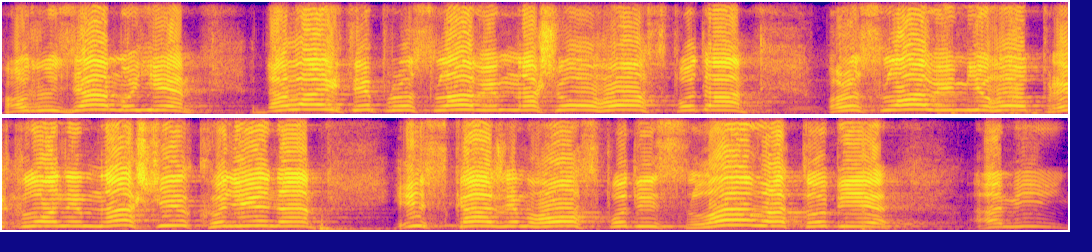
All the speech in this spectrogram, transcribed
А, друзі мої, давайте прославимо нашого Господа, прославимо Його, преклонимо наші коліна і скажемо, Господи, слава Тобі! Амінь.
